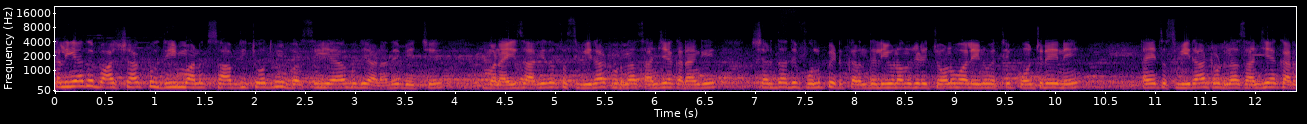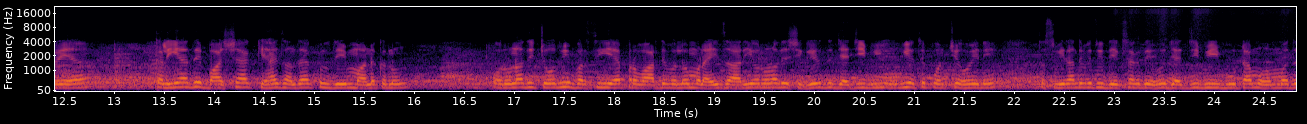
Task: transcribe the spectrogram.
ਕਲੀਆਂ ਦੇ ਬਾਦਸ਼ਾਹ ਕੁਲਦੀਪ ਮਾਨਕ ਸਾਹਿਬ ਦੀ 14ਵੀਂ ਬਰਸੀ ਹੈ। ਲੁਧਿਆਣਾ ਦੇ ਵਿੱਚ ਮਨਾਈ ਜਾ ਰਹੀ ਹੈ। ਤਾਂ ਤਸਵੀਰਾਂ ਤੁਹਾਡੇ ਨਾਲ ਸਾਂਝੀਆਂ ਕਰਾਂਗੇ। ਸ਼ਰਧਾ ਦੇ ਫੁੱਲ ਭੇਟ ਕਰਨ ਦੇ ਲਈ ਉਹਨਾਂ ਨੂੰ ਜਿਹੜੇ ਚਾਹਣ ਵਾਲੇ ਨੂੰ ਇੱਥੇ ਪਹੁੰਚ ਰਹੇ ਨੇ, ਤਾਂ ਇਹ ਤਸਵੀਰਾਂ ਤੁਹਾਡੇ ਨਾਲ ਸਾਂਝੀਆਂ ਕਰ ਰਹੇ ਹਾਂ। ਕਲੀਆਂ ਦੇ ਬਾਦਸ਼ਾਹ ਕਿਹਾ ਜਾਂਦਾ ਕੁਲਦੀਪ ਮਾਨਕ ਨੂੰ। ਔਰ ਉਹਨਾਂ ਦੀ 14ਵੀਂ ਬਰਸੀ ਹੈ, ਪਰਿਵਾਰ ਦੇ ਵੱਲੋਂ ਮਨਾਈ ਜਾ ਰਹੀ ਹੈ ਔਰ ਉਹਨਾਂ ਦੇ ਸ਼ਾਗਿਰਦ ਜੈਜੀ ਵੀ ਉਹ ਵੀ ਇੱਥੇ ਪਹੁੰਚੇ ਹੋਏ ਨੇ। ਤਸਵੀਰਾਂ ਦੇ ਵਿੱਚ ਤੁਸੀਂ ਦੇਖ ਸਕਦੇ ਹੋ ਜੈਜੀ ਵੀ ਬੂਟਾ ਮੁਹੰਮਦ,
